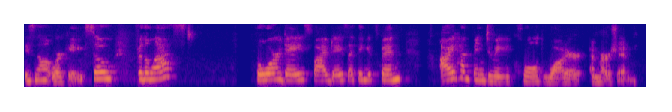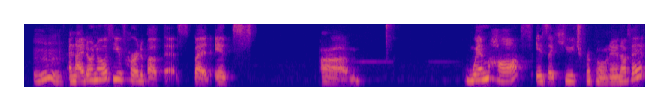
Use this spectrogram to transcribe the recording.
is not working. So for the last four days, five days, I think it's been, I have been doing cold water immersion. Mm. And I don't know if you've heard about this, but it's um, Wim Hof is a huge proponent of it.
